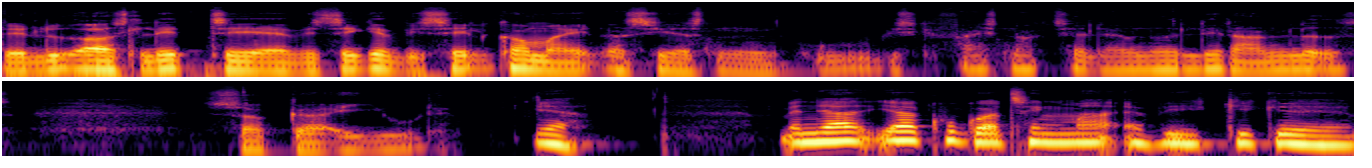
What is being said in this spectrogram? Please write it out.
Det lyder også lidt til, at hvis ikke at vi selv kommer ind og siger sådan, uh, vi skal faktisk nok til at lave noget lidt anderledes, så gør EU det. Ja, men jeg, jeg kunne godt tænke mig, at vi gik, øh,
